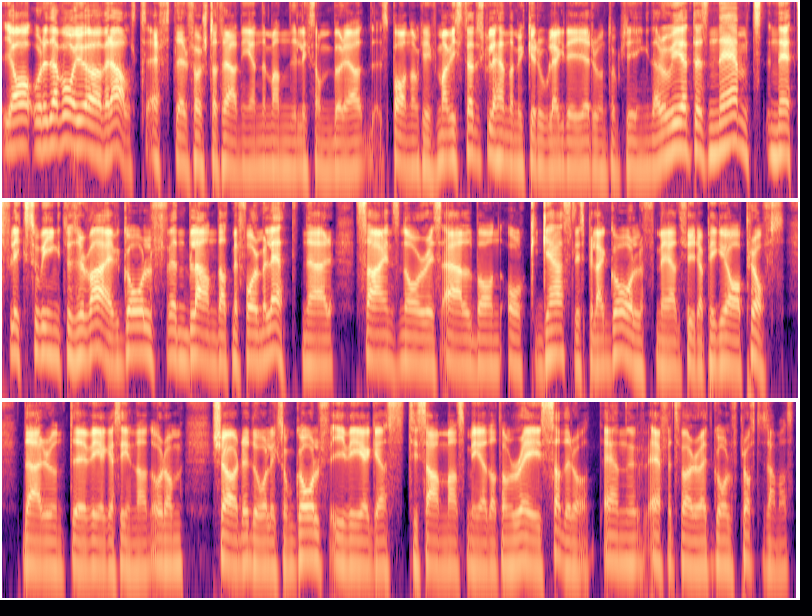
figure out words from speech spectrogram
ja, och det där var ju överallt efter första träningen när man liksom började spana omkring, för man visste att det skulle hända mycket roliga grejer runt omkring där. Och vi har inte ens nämnt Netflix Swing to Survive, golfen blandat med Formel 1, när Sainz, Norris, Albon och Gasly spelar golf med fyra PGA-proffs där runt eh, Vegas innan och de körde då liksom golf i Vegas tillsammans med att de raceade då, en F1-förare och ett golfproff tillsammans.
